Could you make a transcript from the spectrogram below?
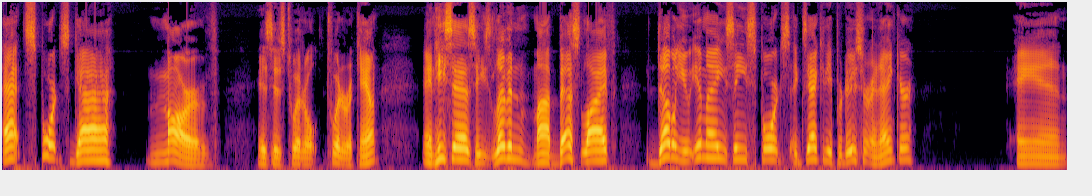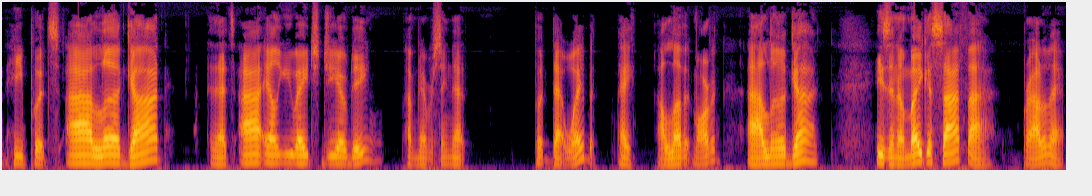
at SportsGuyMarv is his Twitter Twitter account, and he says he's living my best life. WMAZ Sports executive producer and anchor, and he puts I love God. That's I L U H G O D. I've never seen that put that way, but hey, I love it, Marvin. I love God. He's an Omega Psi Phi. Proud of that.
